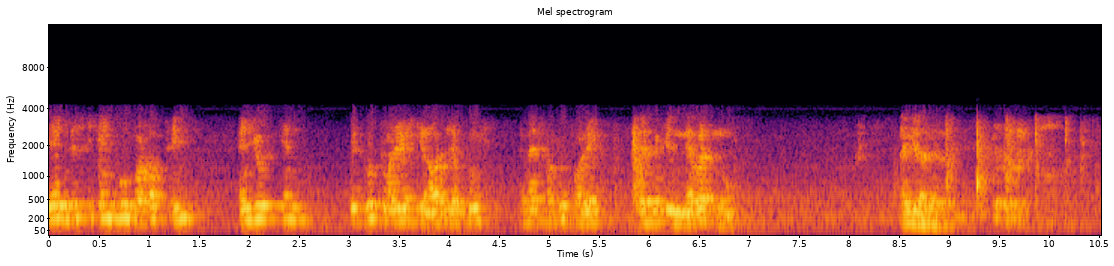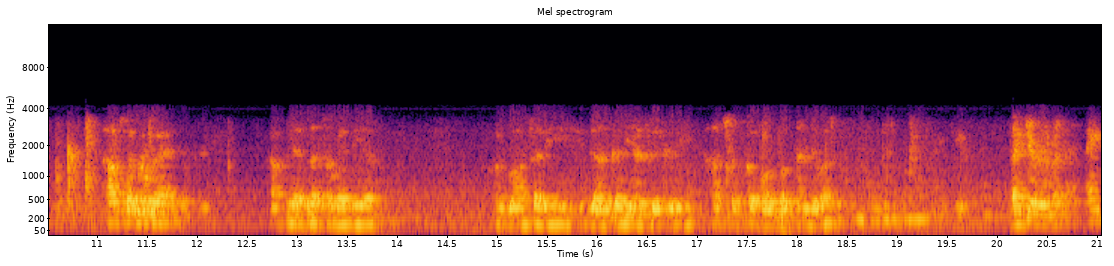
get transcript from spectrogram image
ये industry can do lot of things and you can with good project can always approach and then for good project there will be never no thank you sir आप सब लोग आए? आपने अपना समय दिया और बहुत सारी जानकारी हासिल करी। आप सबका बहुत बहुत धन्यवाद। Thank you Thank you very much. Thank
